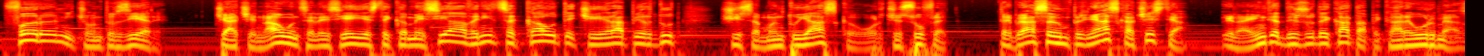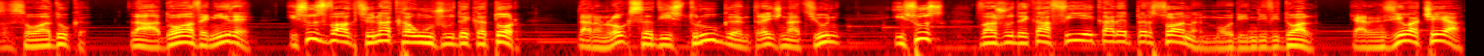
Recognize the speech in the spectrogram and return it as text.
fără nicio întârziere. Ceea ce n-au înțeles ei este că Mesia a venit să caute ce era pierdut și să mântuiască orice suflet. Trebuia să împlinească acestea înainte de judecata pe care urmează să o aducă. La a doua venire, Isus va acționa ca un judecător, dar în loc să distrugă întregi națiuni, Isus va judeca fiecare persoană în mod individual. Iar în ziua aceea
